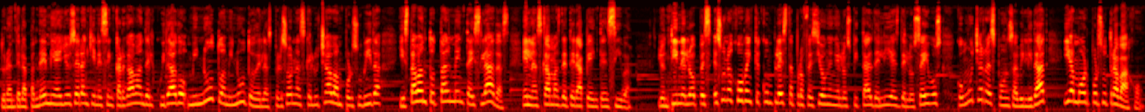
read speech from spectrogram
Durante la pandemia ellos eran quienes se encargaban del cuidado minuto a minuto de las personas que luchaban por su vida y estaban totalmente aisladas en las camas de terapia intensiva. Leontine López es una joven que cumple esta profesión en el Hospital de Líes de los Ceibos con mucha responsabilidad y amor por su trabajo.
